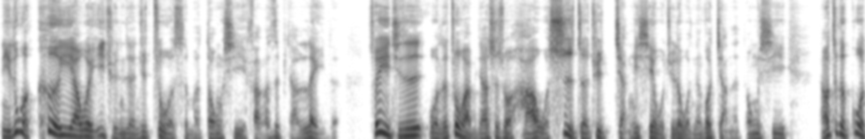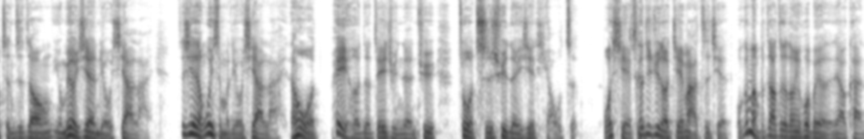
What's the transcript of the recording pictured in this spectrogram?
你如果刻意要为一群人去做什么东西，反而是比较累的。所以，其实我的做法比较是说，好，我试着去讲一些我觉得我能够讲的东西。然后，这个过程之中有没有一些人留下来？这些人为什么留下来？然后，我配合着这一群人去做持续的一些调整。我写科技巨头解码之前，我根本不知道这个东西会不会有人要看，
